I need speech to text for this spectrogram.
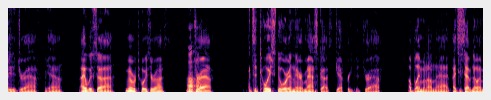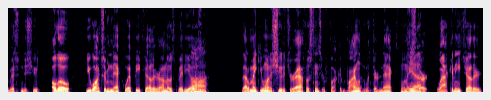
Jeffrey the giraffe. Yeah. I was. uh Remember Toys R Us? The uh-uh. giraffe. It's a toy store, and their mascot's Jeffrey the giraffe. I'll blame it on that. I just have no ambition to shoot. Although you watch them neck whip each other on those videos, Uh-huh. that'll make you want to shoot a giraffe. Those things are fucking violent with their necks when they Yeah. start whacking each other.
